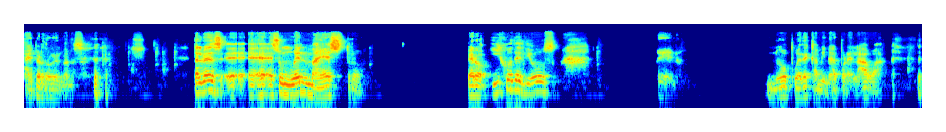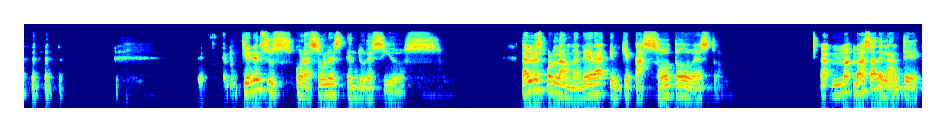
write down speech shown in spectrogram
Ay, perdón, hermanos. Tal vez eh, eh, eh, es un buen maestro. Pero hijo de Dios, bueno, no puede caminar por el agua. Tienen sus corazones endurecidos. Tal vez por la manera en que pasó todo esto. Ah, más adelante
